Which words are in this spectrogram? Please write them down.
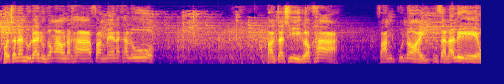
เพราะฉะนั้นหนูได้หนูต้องเอานะคะ ฟังแม่นะคะลูก ปากจะฉีกแล้วค่ะ ฟังกูหน่อยอีสารเลว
